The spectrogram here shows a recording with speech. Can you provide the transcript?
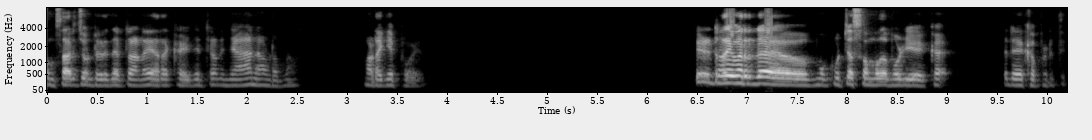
സംസാരിച്ചുകൊണ്ടിരുന്നിട്ടാണ് ഏറെ കഴിഞ്ഞിട്ടാണ് ഞാൻ അവിടെ നിന്ന് മടങ്ങിപ്പോയത്. ഡ്രൈവറിന്റെ കുറ്റസമ്മത മൊഴിയൊക്കെ രേഖപ്പെടുത്തി.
